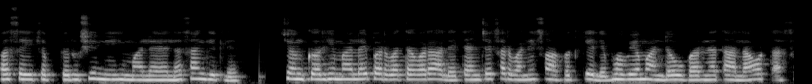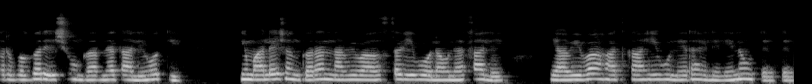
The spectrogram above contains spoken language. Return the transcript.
असे सप्तऋषींनी हिमालयाला सांगितले. शंकर हिमालय पर्वतावर आले. त्यांचे सर्वांनी स्वागत केले. भव्य मांडव उभारण्यात आला होता. सर्व घरे शृंगारण्यात आली होती. हिमालय शंकरांना विवाहस्थळी बोलावण्यात आले. या विवाहात काही उणे राहिलेले नव्हते. ते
